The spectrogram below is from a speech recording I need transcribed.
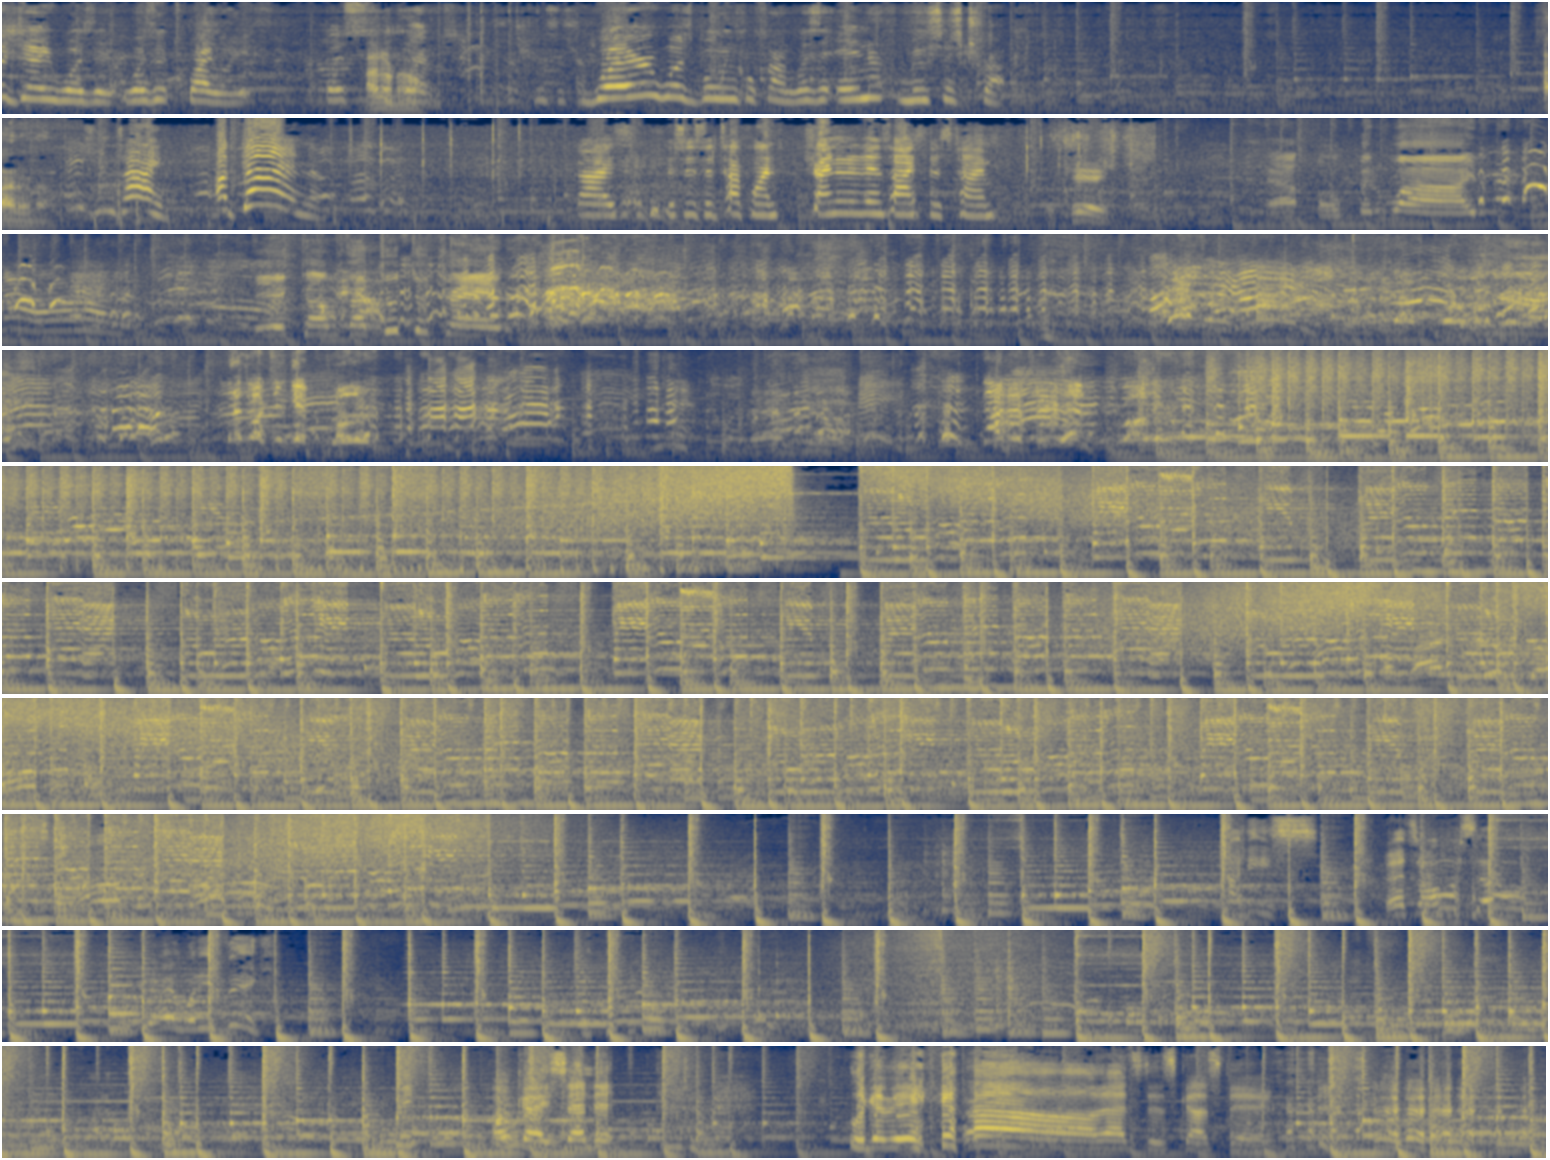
of day was it? Was it twilight? Was I don't know. Where was Bullwinkle found? Was it in Moose's truck? I don't know. Station time. Again. Guys, this is a tough one. Shining it in his eyes this time. Okay. Now open wide. Here comes the choo-choo train. Get, brother! Awesome. Okay, what do you think? Okay, send it. Look at me. Oh, that's disgusting.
